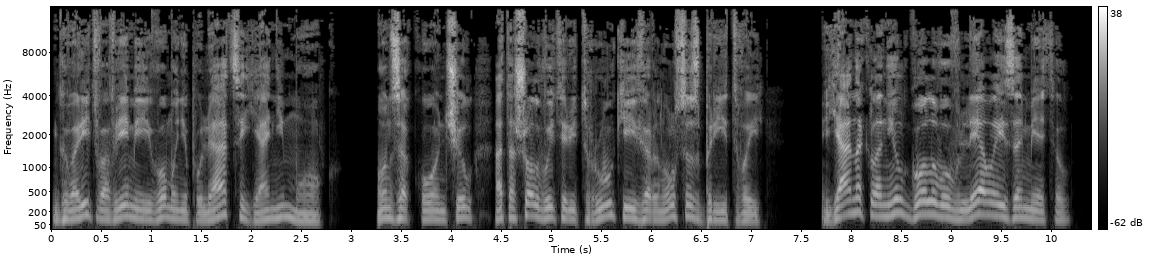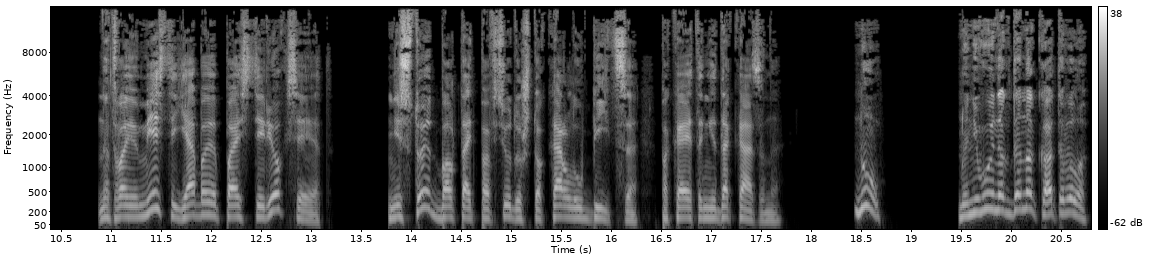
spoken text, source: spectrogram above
Говорить во время его манипуляций я не мог. Он закончил, отошел вытереть руки и вернулся с бритвой. Я наклонил голову влево и заметил. На твоем месте я бы поостерегся, Эд. Не стоит болтать повсюду, что Карл убийца, пока это не доказано. Ну, на него иногда накатывало.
